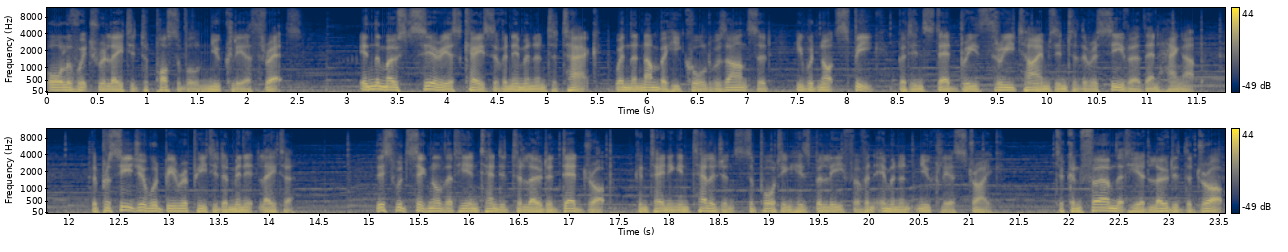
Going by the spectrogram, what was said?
all of which related to possible nuclear threats. In the most serious case of an imminent attack, when the number he called was answered, he would not speak, but instead breathe three times into the receiver, then hang up. The procedure would be repeated a minute later. This would signal that he intended to load a dead drop, containing intelligence supporting his belief of an imminent nuclear strike. To confirm that he had loaded the drop,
